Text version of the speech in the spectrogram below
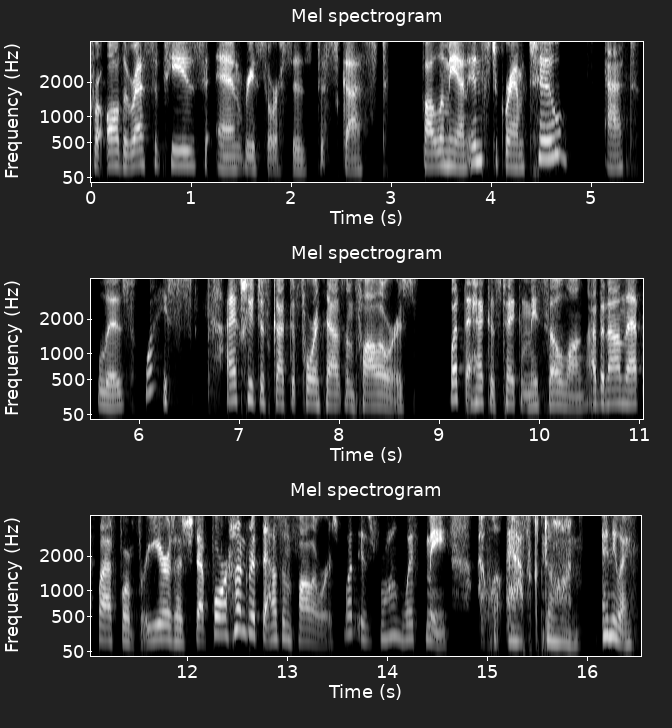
for all the recipes and resources discussed. Follow me on Instagram too at Liz Weiss. I actually just got to 4,000 followers. What the heck has taken me so long? I've been on that platform for years. I should have 400,000 followers. What is wrong with me? I will ask Dawn. Anyway,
